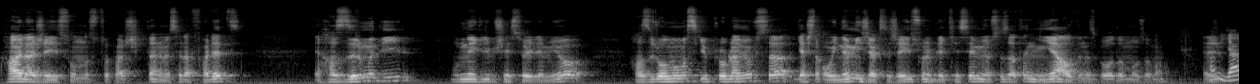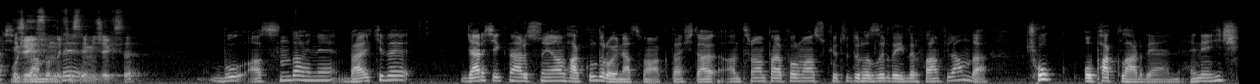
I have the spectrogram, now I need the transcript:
Hala Jason'la stoper çıktı. Hani mesela Falet ya hazır mı değil bununla ilgili bir şey söylemiyor. Hazır olmaması gibi problem yoksa gerçekten oynamayacaksa Jason'u bile kesemiyorsa zaten niye aldınız bu adamı o zaman? Yani Abi bu Jason'u da kesemeyecekse. bu aslında hani belki de gerçekten Ersun Yanal haklıdır oynatmamakta. İşte antrenman performansı kötüdür, hazır değildir falan filan da çok opaklardı yani. Hani hiç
